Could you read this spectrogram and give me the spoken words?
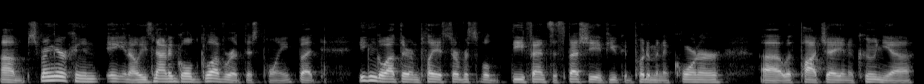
Um, Springer can, you know, he's not a gold glover at this point, but he can go out there and play a serviceable defense, especially if you could put him in a corner uh, with Pache and Acuna.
